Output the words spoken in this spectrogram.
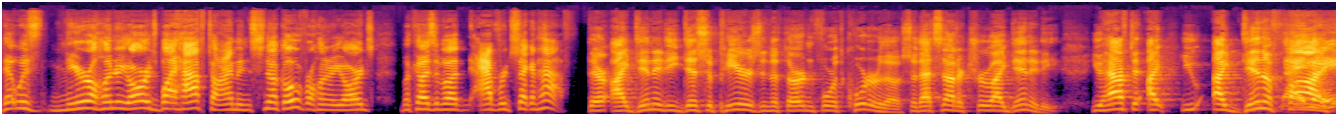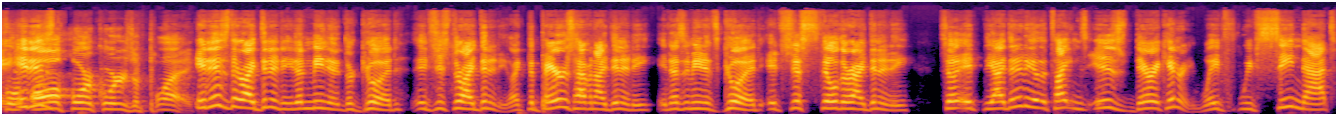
that was near 100 yards by halftime and snuck over 100 yards because of an average second half. Their identity disappears in the third and fourth quarter, though. So that's not a true identity. You have to I you identify it, for it all four quarters of play. It is their identity. It doesn't mean that they're good. It's just their identity. Like the Bears have an identity. It doesn't mean it's good. It's just still their identity. So it the identity of the Titans is Derrick Henry. We've we've seen that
